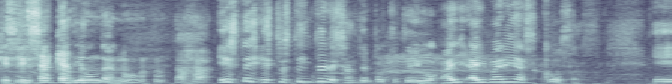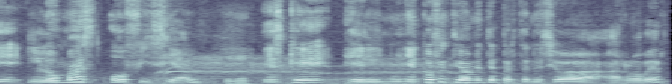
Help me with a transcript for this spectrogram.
que Sí, te saca de onda, ¿no? Ajá. Ajá, este, esto está interesante porque te digo, hay, hay varias cosas. Eh, lo más oficial es que el muñeco efectivamente perteneció a, a Robert,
